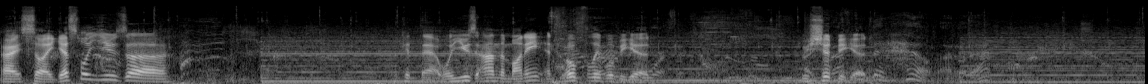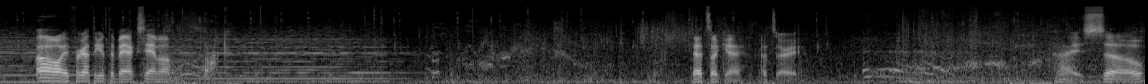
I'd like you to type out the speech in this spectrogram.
right. So I guess we'll use uh. Look at that. We'll use on the money, and hopefully we'll be good. We should be good. Get the hell out of that. Oh, I forgot to get the max ammo. Fuck. That's okay. That's alright. Alright, so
